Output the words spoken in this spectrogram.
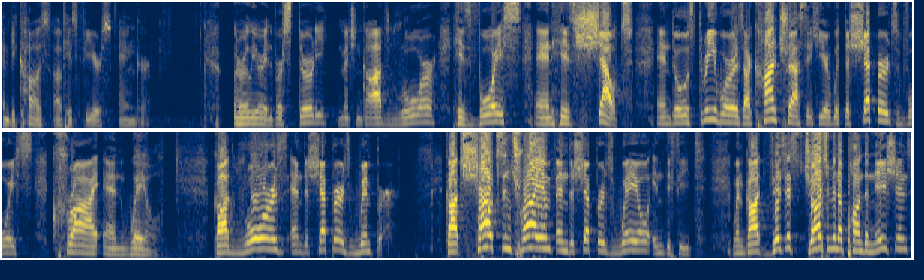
and because of his fierce anger. Earlier in verse 30, it mentioned God's roar, his voice, and his shout. And those three words are contrasted here with the shepherd's voice, cry, and wail. God roars and the shepherds whimper. God shouts in triumph and the shepherds wail in defeat. When God visits judgment upon the nations,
